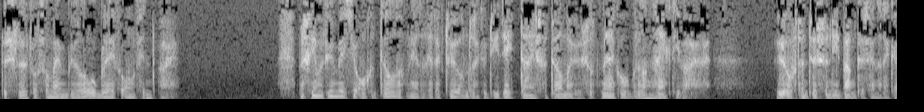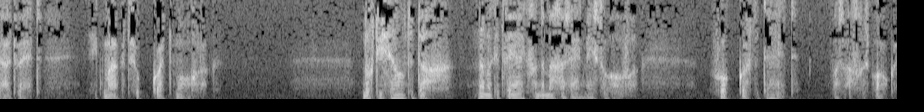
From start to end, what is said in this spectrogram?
De sleutels van mijn bureau bleven onvindbaar. Misschien wordt u een beetje ongeduldig, meneer de redacteur, omdat ik u die details vertel, maar u zult merken hoe belangrijk die waren. U hoeft intussen niet bang te zijn dat ik uitweid. Ik maak het zo kort mogelijk. Nog diezelfde dag nam ik het werk van de magazijnmeester over. Voor korte tijd was afgesproken.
